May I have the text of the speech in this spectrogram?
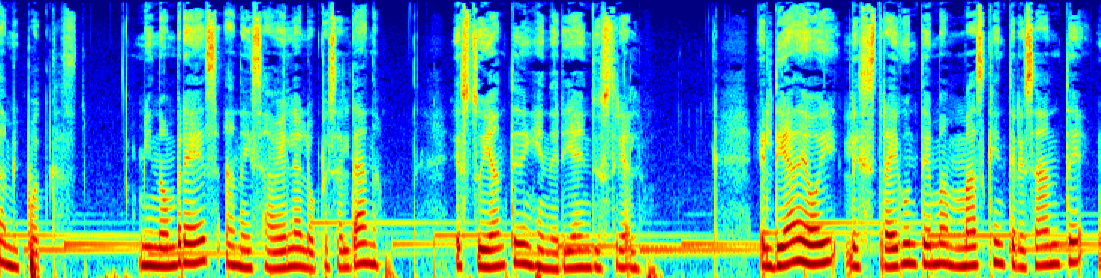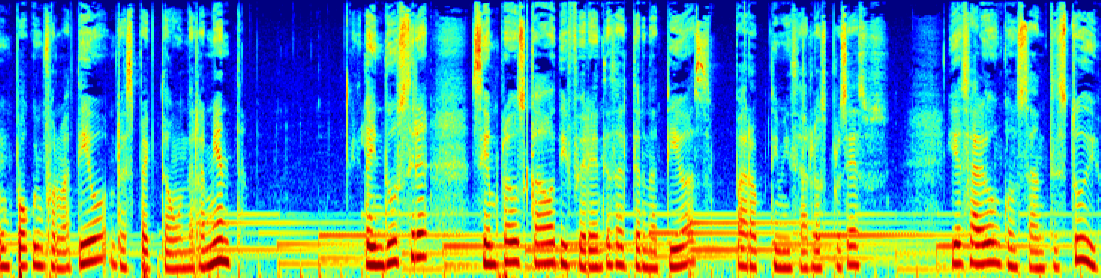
a mi podcast. Mi nombre es Ana Isabela López Aldana, estudiante de Ingeniería Industrial. El día de hoy les traigo un tema más que interesante, un poco informativo respecto a una herramienta. La industria siempre ha buscado diferentes alternativas para optimizar los procesos y es algo en constante estudio.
